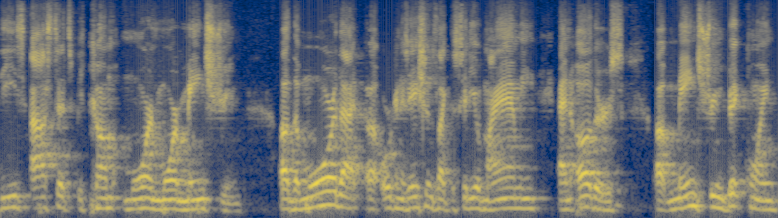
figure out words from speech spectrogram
these assets become more and more mainstream. Uh, the more that uh, organizations like the city of Miami and others uh, mainstream Bitcoin,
